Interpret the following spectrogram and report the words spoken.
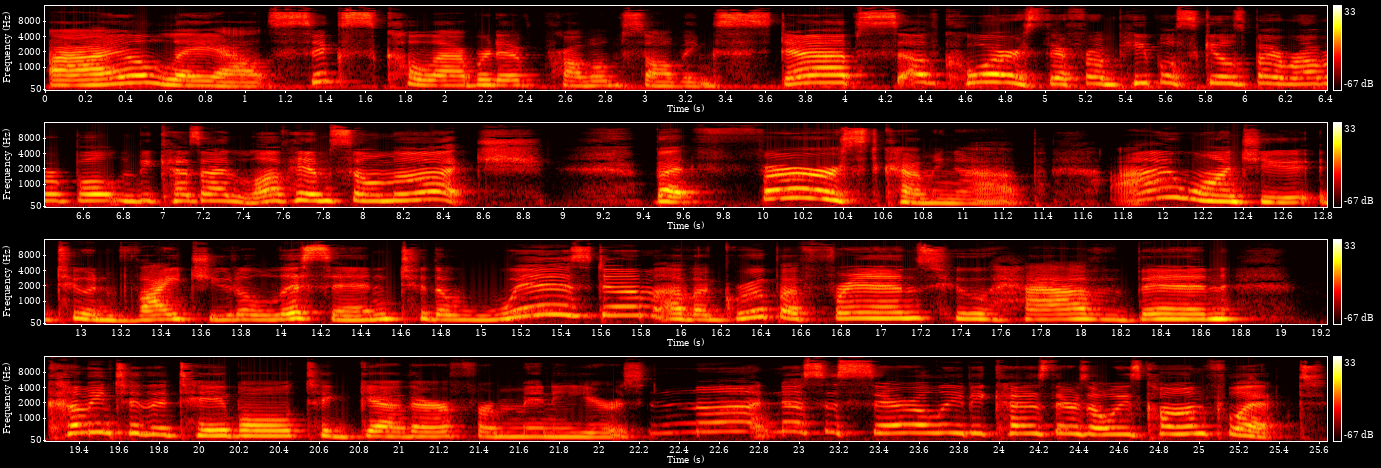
I'll lay out six collaborative problem solving steps. Of course, they're from People Skills by Robert Bolton because I love him so much. But first, coming up, I want you to invite you to listen to the wisdom of a group of friends who have been coming to the table together for many years, not necessarily because there's always conflict.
